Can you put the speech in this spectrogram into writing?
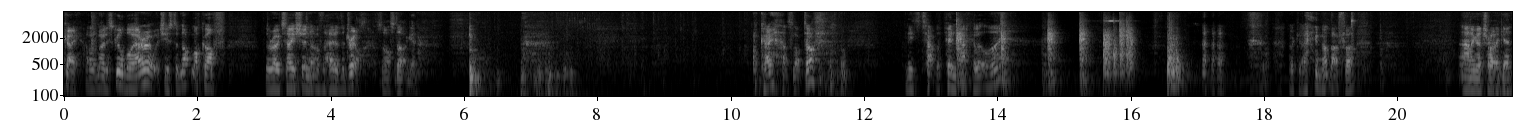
Okay, I've made a schoolboy error, which is to not lock off the rotation of the head of the drill. So I'll start again. Okay, that's locked off. I need to tap the pin back a little there. okay, not that far. And I'm going to try again.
